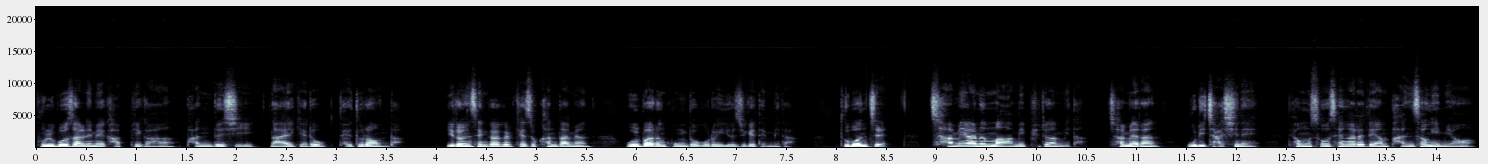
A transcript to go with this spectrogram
불보살님의 가피가 반드시 나에게로 되돌아온다. 이런 생각을 계속한다면 올바른 공덕으로 이어지게 됩니다. 두 번째, 참회하는 마음이 필요합니다. 참회란 우리 자신의 평소 생활에 대한 반성이며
